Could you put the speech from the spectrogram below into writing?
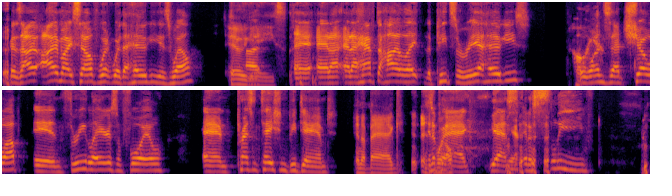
Because I, I myself went with a hoagie as well, Hell Uh, and, and I and I have to highlight the pizzeria hoagies, Oh, the yeah. ones that show up in three layers of foil, and presentation be damned in a bag as in a well. bag, yes, Yeah. in a sleeve.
